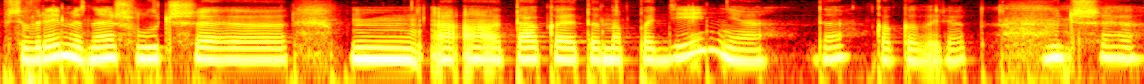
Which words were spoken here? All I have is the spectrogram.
все время, знаешь, лучше а, атака это нападение, да, как говорят, лучше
